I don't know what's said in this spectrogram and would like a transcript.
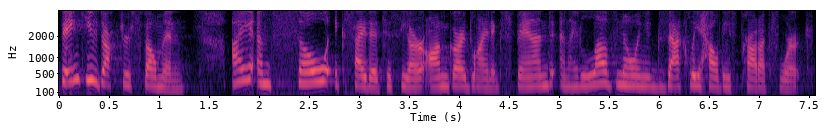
Thank you, Dr. Spellman. I am so excited to see our On Guard line expand, and I love knowing exactly how these products work.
